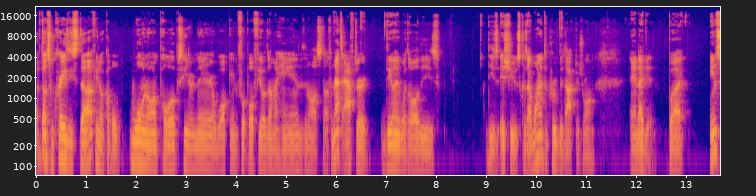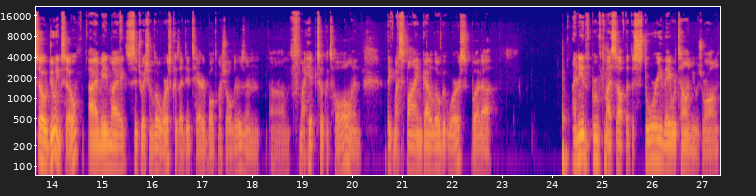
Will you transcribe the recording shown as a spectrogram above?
I've done some crazy stuff, you know, a couple one arm pull ups here and there, walking football fields on my hands and all stuff. And that's after dealing with all these these issues because I wanted to prove the doctors wrong, and I did. But in so doing so, I made my situation a little worse because I did tear both my shoulders and um, my hip took a toll, and I think my spine got a little bit worse. But uh, I needed to prove to myself that the story they were telling me was wrong,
